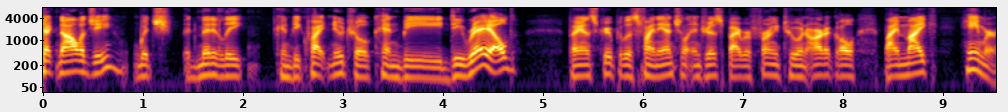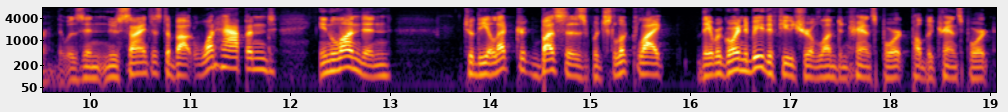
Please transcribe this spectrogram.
Technology, which admittedly can be quite neutral, can be derailed by unscrupulous financial interests by referring to an article by Mike Hamer that was in New Scientist about what happened in London to the electric buses, which looked like they were going to be the future of London transport, public transport,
